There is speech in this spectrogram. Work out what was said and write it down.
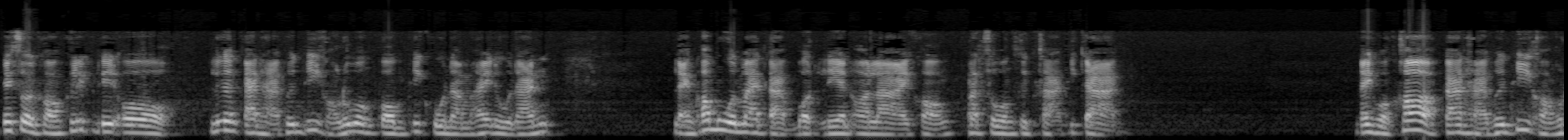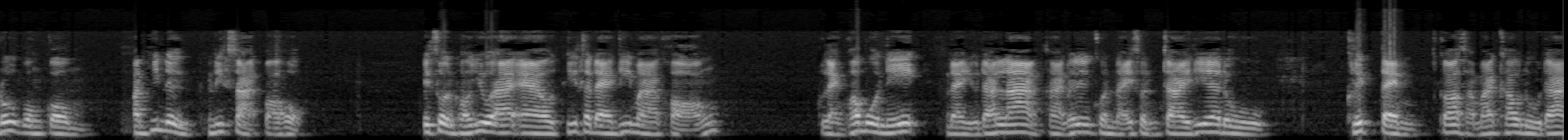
ในส่วนของคลิปวิดีโอเรื่องการหาพื้นที่ของรูปวงกลมที่ครูนำให้ดูนั้น แหล่งข้อมูลมาจากบทเรียนออนไลน์ของกระทรวงศึกษาธิการ ในหัวข้อการหาพื้นที่ของรูปวงกลมวันที่ 1 คณิตศาสตร์ป .6 ในส่วนของ URL ที่แสดงที่มาของแหล่งข้อมูลนี้แสดงอยู่ด้านล่างหากนักเรียนคนไหนสนใจที่จะดู คลิปเต็มก็สามารถเข้าดูได้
